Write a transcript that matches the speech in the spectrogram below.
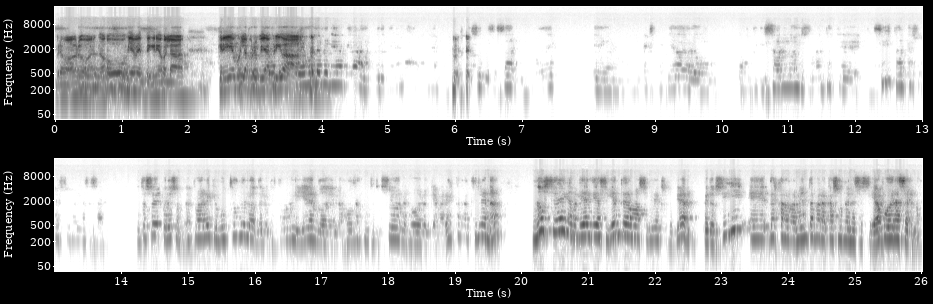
No, broma, broma. No, obviamente creemos la, creemos la propiedad privada. Creemos la propiedad privada, pero tenemos es necesario poder eh, expropiar o, o utilizar los instrumentos que existan, eso es súper necesario. Entonces, por eso, es probable que muchos de lo, de lo que estamos leyendo, de las otras constituciones o de lo que aparezca en la chilena, no sea que en realidad el día siguiente vamos a salir a expropiar, pero sí eh, deja la herramienta para casos de necesidad poder hacerlo.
